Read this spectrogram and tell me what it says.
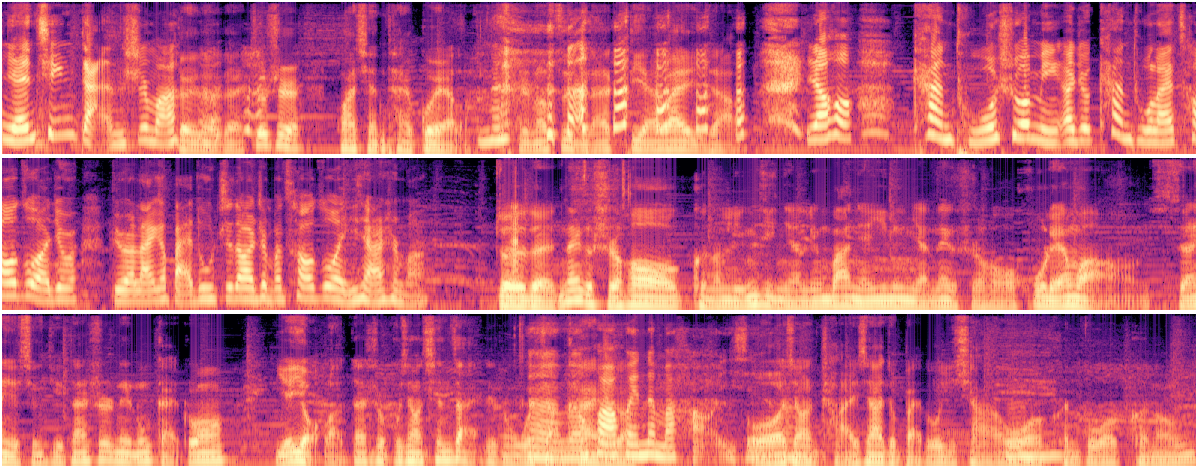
年轻感是吗？对对对，就是花钱太贵了，只能自己来 DIY 一下。然后看图说明，呃，就看图来操作，就是比如来个百度知道这么操作一下是吗？对对对，那个时候可能零几年、零八年、一零年那个时候，互联网虽然也兴起，但是那种改装也有了，但是不像现在这种，我想文化会那么好一些。我嗯想查一下，就百度一下，嗯我很多可能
